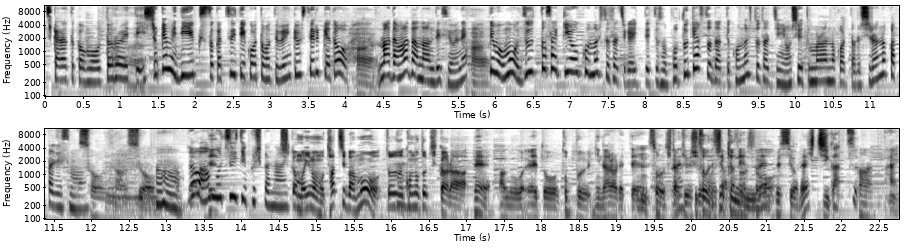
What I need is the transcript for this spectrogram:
力とかも衰えてはい一生懸命 DX とかついていこうと思って勉強してるけどはいまだまだなんですよね。はいでももうずっと先をこの人たちが言っててそのポッドキャストだってこの人たちに教えてもらわなかったら知らなかったですもん。そうなんですよ、うん。だからもうついていくしかない。しかも今も立場もちょうどこの時からね、あのえっ、とトップになられて、うんその北九州そうですね。本社去年のですよね。7月。ははい。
